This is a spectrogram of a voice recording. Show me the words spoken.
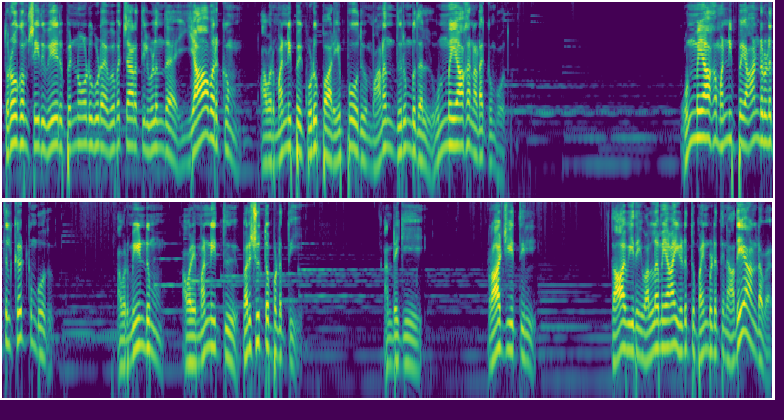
துரோகம் செய்து வேறு பெண்ணோடு கூட விபச்சாரத்தில் விழுந்த யாவர்க்கும் அவர் மன்னிப்பை கொடுப்பார். எப்போது? மனம் திரும்புதல் உண்மையாக நடக்கும்போது. உண்மையாக மன்னிப்பை ஆண்டவரிடத்தில் கேட்கும்போது. அவர் மீண்டும் அவரை மன்னித்து பரிசுத்தப்படுத்தி. அன்றைக்கு ராஜ்யத்தில் தாவீதை வல்லமையாய் எடுத்து பயன்படுத்தின அதே ஆண்டவர்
